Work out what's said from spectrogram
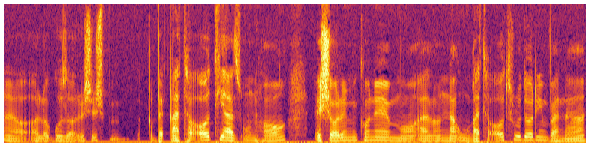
در حالا گزارشش به قطعاتی از اونها اشاره می‌کنه. ما الان نه اون قطعات رو داریم و نه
